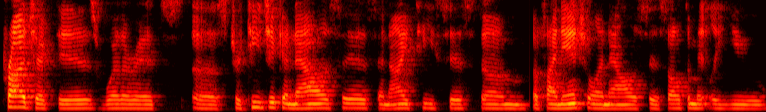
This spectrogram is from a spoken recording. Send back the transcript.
project is, whether it's a strategic analysis, an IT system, a financial analysis, ultimately you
